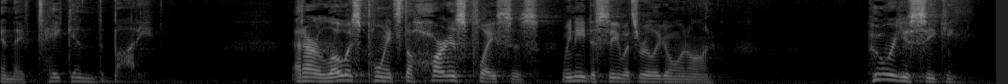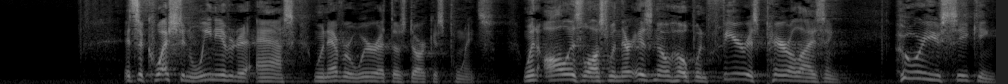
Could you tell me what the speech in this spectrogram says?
and they've taken the body. At our lowest points, the hardest places, we need to see what's really going on. Who are you seeking? It's a question we need to ask whenever we're at those darkest points. When all is lost, when there is no hope, when fear is paralyzing, who are you seeking?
